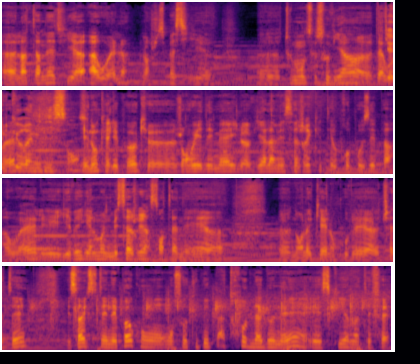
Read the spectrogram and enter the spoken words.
euh, l'internet via AOL. Alors je ne sais pas si euh, tout le monde se souvient d'AOL. Quelques réminiscences. Et donc à l'époque, j'envoyais des mails via la messagerie qui était proposée par AOL et il y avait également une messagerie instantanée dans laquelle on pouvait chatter. Et c'est vrai que c'était une époque où on, on s'occupait pas trop de la donnée et ce qui en était fait.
